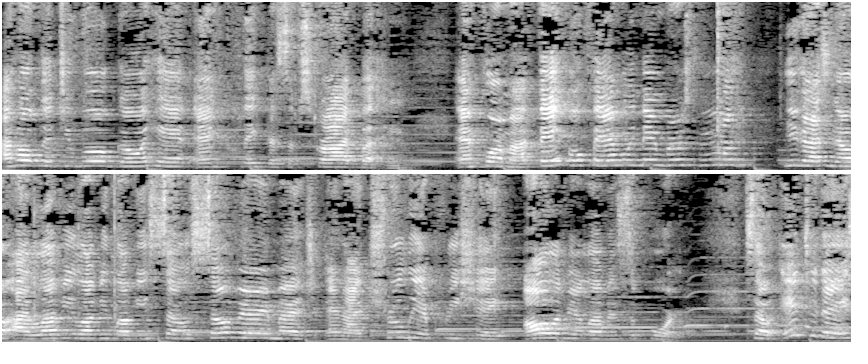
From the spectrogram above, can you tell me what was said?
I hope that you will go ahead and click the subscribe button. And for my faithful family members, you guys know I love you, love you, love you so, so very much, and I truly appreciate all of your love and support. So in today's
